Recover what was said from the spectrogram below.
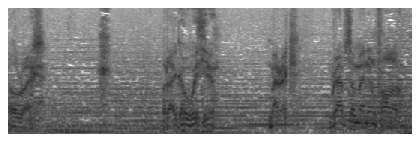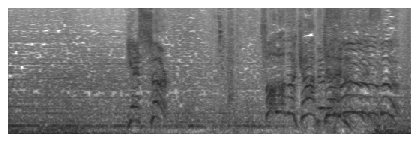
All right. But I go with you. Merrick, grab some men and follow. Yes, sir! Follow the captain! Wait!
